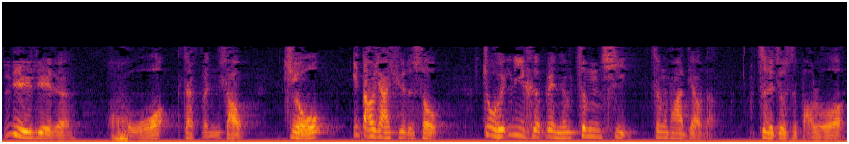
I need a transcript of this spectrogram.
烈烈的火在焚烧，酒一倒下去的时候，就会立刻变成蒸汽蒸发掉的。这个就是保罗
